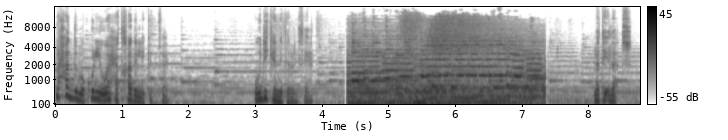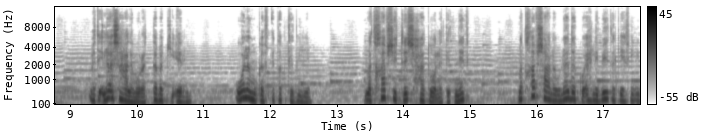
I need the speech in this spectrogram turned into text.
لحد ما كل واحد خد اللي كفاه. ودي كانت الرسالة. ما تقلقش. ما تقلقش على مرتبك يقل ولا مكافئتك تضيع. ما تخافش تشحت ولا تتنفي. ما تخافش على ولادك وأهل بيتك يا سيدي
